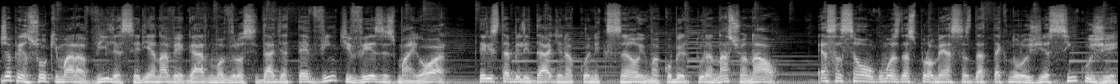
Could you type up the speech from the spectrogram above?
Já pensou que maravilha seria navegar numa velocidade até 20 vezes maior, ter estabilidade na conexão e uma cobertura nacional? Essas são algumas das promessas da tecnologia 5G,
